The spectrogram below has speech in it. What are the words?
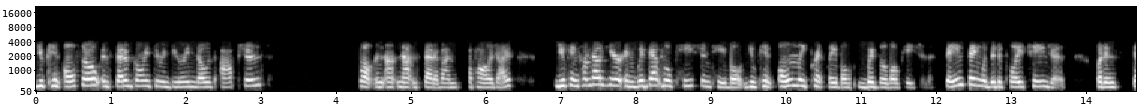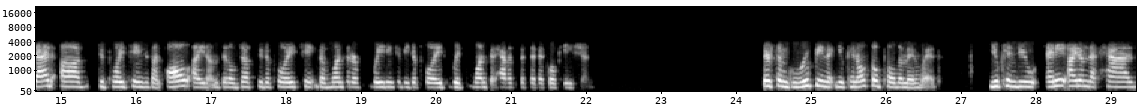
You can also, instead of going through and doing those options, well, not, uh, not instead of, I apologize, you can come down here and with that location table, you can only print labels with the location. Same thing with the deploy changes, but instead of deploy changes on all items, it'll just do deploy the ones that are waiting to be deployed with ones that have a specific location. There's some grouping that you can also pull them in with. You can do any item that has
